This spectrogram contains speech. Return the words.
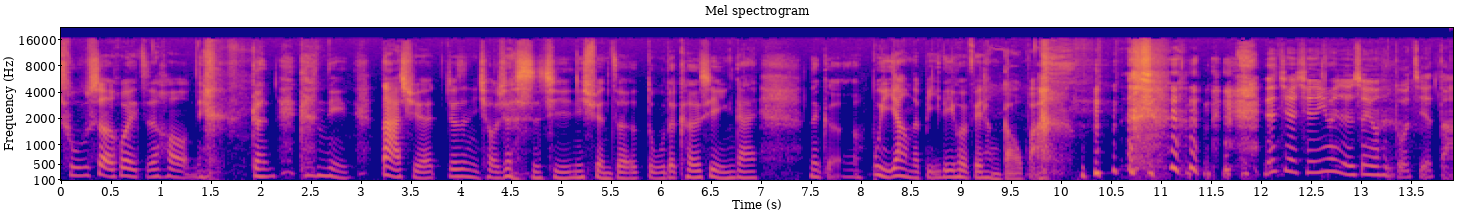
出社会之后，你跟跟你大学，就是你求学时期，你选择读的科系，应该那个不一样的比例会非常高吧？而且其实因为人生有很多阶段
